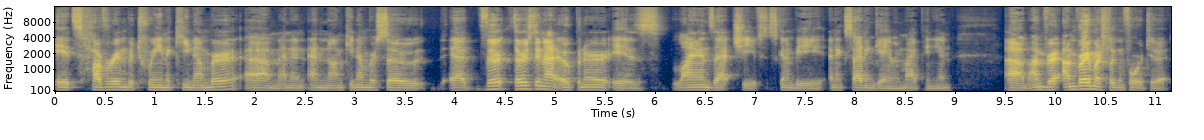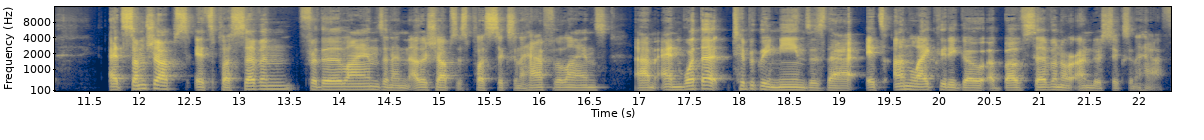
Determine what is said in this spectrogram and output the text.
it's hovering between a key number um, and, an, and non-key number. So uh, th- Thursday night opener is Lions at Chiefs. It's going to be an exciting game, in my opinion. Um, I'm very I'm very much looking forward to it. At some shops, it's plus seven for the Lions, and in other shops, it's plus six and a half for the Lions. Um, and what that typically means is that it's unlikely to go above seven or under six and a half,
